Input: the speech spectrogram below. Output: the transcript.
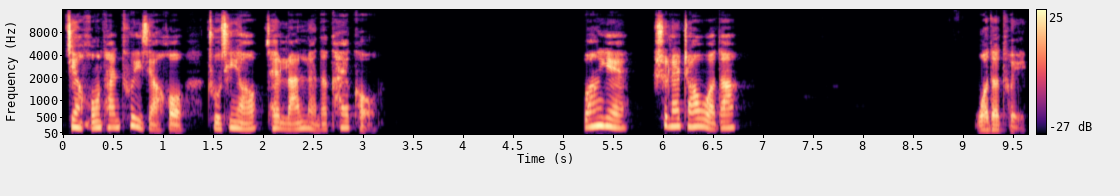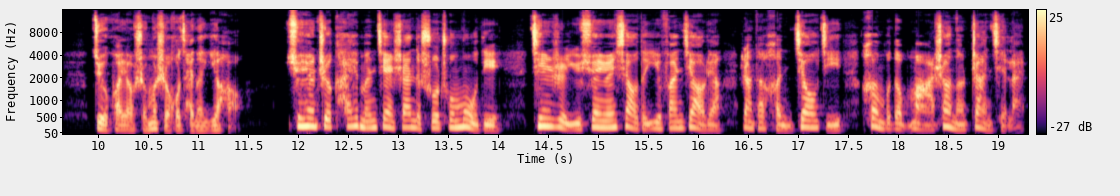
见红檀退下后，楚清瑶才懒懒的开口：“王爷是来找我的。我的腿最快要什么时候才能医好？”轩辕志开门见山的说出目的。今日与轩辕笑的一番较量，让他很焦急，恨不得马上能站起来。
